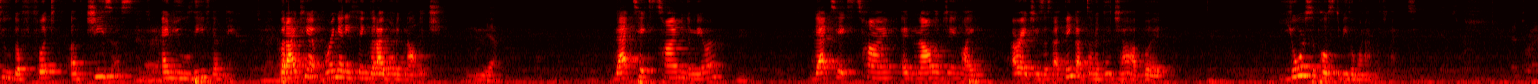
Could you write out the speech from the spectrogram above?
to the foot of Jesus and you leave them there but I can't bring anything that I won't acknowledge. Yeah. That takes time in the mirror. That takes time acknowledging, like, all right, Jesus, I think I've done a good job, but you're supposed to be the one I reflect. That's right.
